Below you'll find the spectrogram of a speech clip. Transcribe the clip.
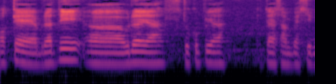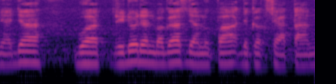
Oke, berarti eh, udah ya, cukup ya. Kita sampai sini aja. Buat Rido dan Bagas jangan lupa jaga kesehatan,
